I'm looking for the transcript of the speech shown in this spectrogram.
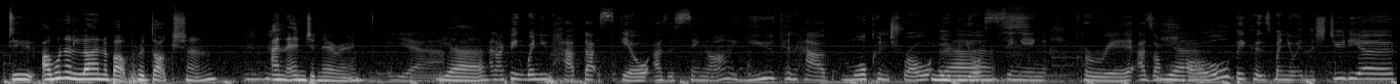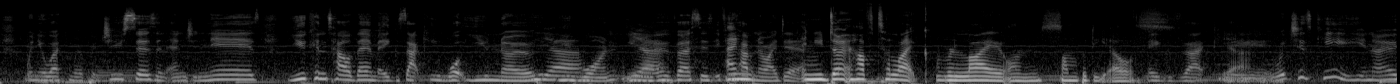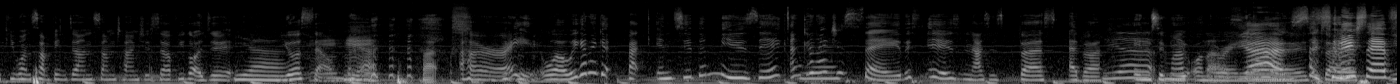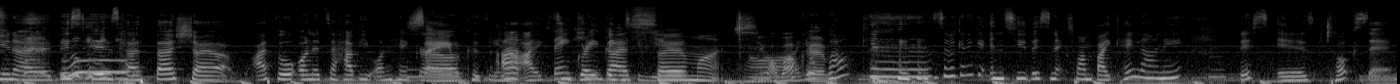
do I want to learn about production mm-hmm. and engineering. yeah. Yeah. And I think when you have that skill as a singer, you can have more control over your singing career as a Yeah. whole because when you're in the studio, when you're working with producers and engineers, you can tell them exactly what you know Yeah. you want, you Yeah. know, versus if you And- have no idea. And you don't have to like rely on somebody else. exactly. Yeah. Which is key, you know. If you want something done sometimes yourself, you got to do it Yeah. yourself. Mm-hmm. Yeah. Facts. All right. Well, we're going to get back into the music. And can I just say, this is Naz's first ever Yeah, interview my on the first. radio. Yes, So, exclusive. You know, this is her first show. I feel honored to have you on here, girl, because you know Uh, I see thank great you guys things so you. much. You are Aw, You're welcome. welcome. so we're gonna get into this next one by Kehlani. This is Toxic.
